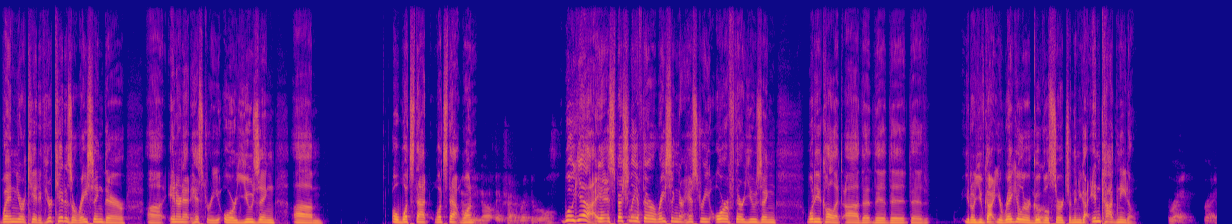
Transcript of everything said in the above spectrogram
when your kid, if your kid is erasing their uh, internet history or using, um, oh, what's that? What's that How one? you know if they've tried to break the rules? Well, yeah, especially Yeah. if they're erasing their history or if they're using, what do you call it? Uh, the the the the, you know, you've got your regular So- Google search and then you got incognito. Right, right.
